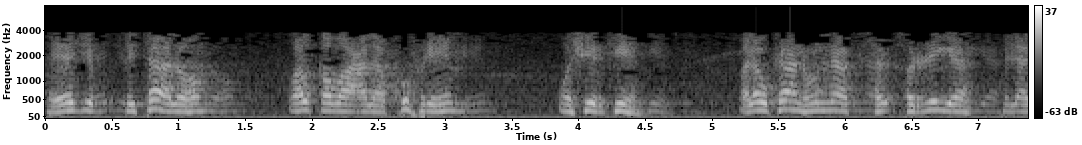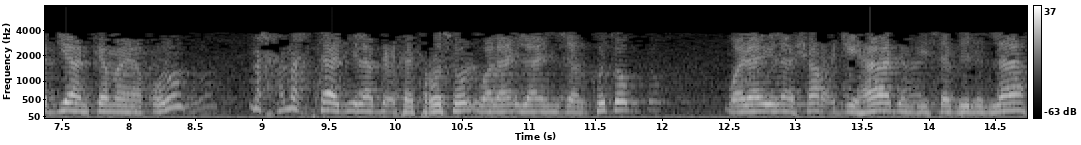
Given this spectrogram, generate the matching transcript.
فيجب قتالهم والقضاء على كفرهم وشركهم. ولو كان هناك حرية في الأديان كما يقولون ما احتاج إلى بعثة رسل ولا إلى إنزال كتب ولا إلى شرع جهاد في سبيل الله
